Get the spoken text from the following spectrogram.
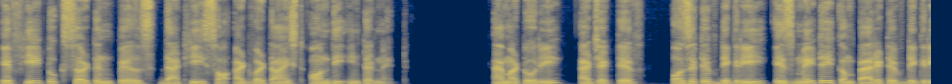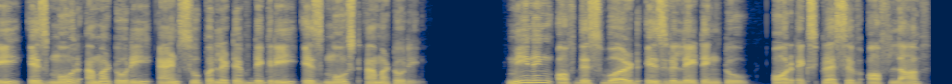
if he took certain pills that he saw advertised on the internet. Amatory, adjective, positive degree is mate comparative degree is more amatory and superlative degree is most amatory. Meaning of this word is relating to or expressive of love,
